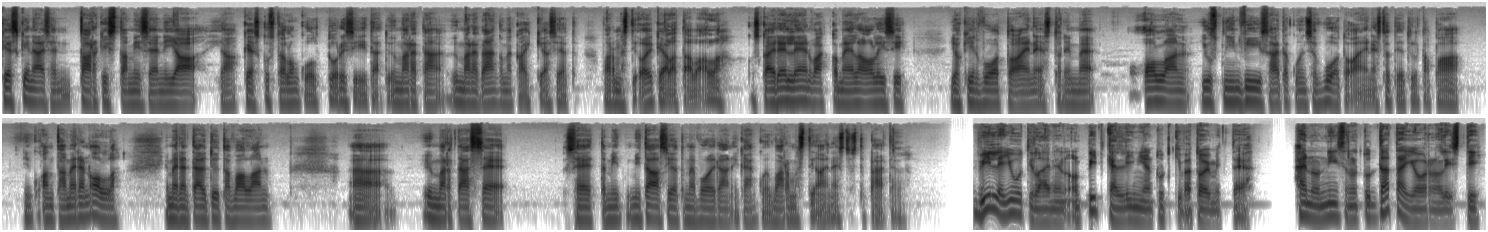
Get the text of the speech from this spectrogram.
keskinäisen tarkistamisen ja, ja keskustelun kulttuuri siitä, että ymmärretään, ymmärretäänkö me kaikki asiat varmasti oikealla tavalla. Koska edelleen vaikka meillä olisi jokin vuotoaineisto, niin me ollaan just niin viisaita kuin se vuotoaineisto tietyllä tapaa niin kuin antaa meidän olla. Ja meidän täytyy tavallaan ää, ymmärtää se, se, että mit, mitä asioita me voidaan ikään kuin varmasti aineistosta päätellä. Ville Juutilainen on pitkän linjan tutkiva toimittaja. Hän on niin sanottu datajournalisti,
